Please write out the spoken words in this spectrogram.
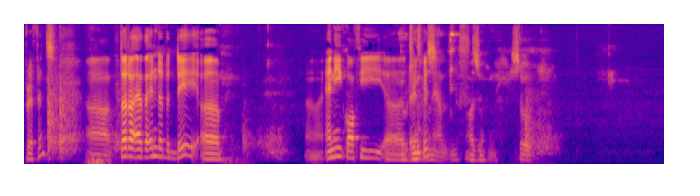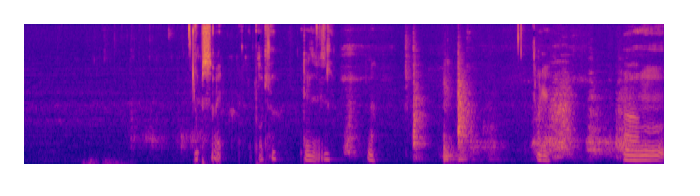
प्रेफरेन्स तर at the end of the day any coffee drink हजुर so Oops, wait. Okay. Take this. No. Okay. Um,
